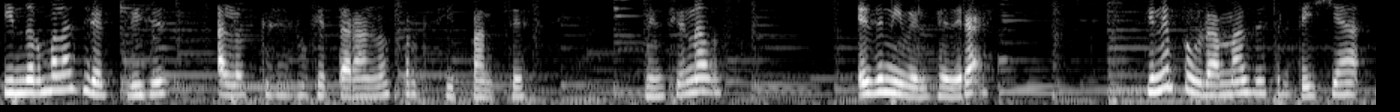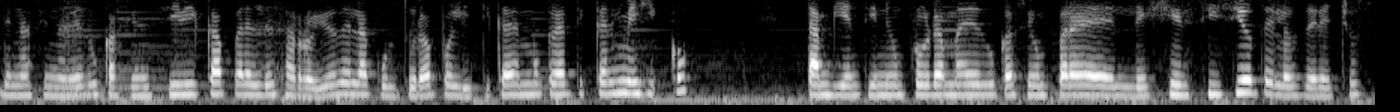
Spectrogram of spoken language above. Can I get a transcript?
y norma las directrices a las que se sujetarán los participantes mencionados. Es de nivel federal. Tiene programas de estrategia de Nacional Educación Cívica para el desarrollo de la cultura política democrática en México. También tiene un programa de educación para el ejercicio de los derechos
